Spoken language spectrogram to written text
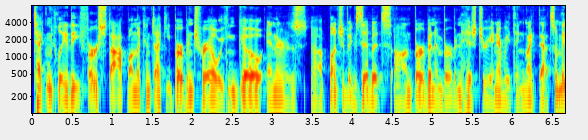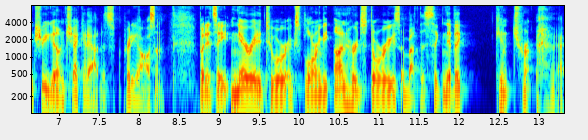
technically the first stop on the Kentucky Bourbon Trail where you can go, and there's a bunch of exhibits on bourbon and bourbon history and everything like that. So, make sure you go and check it out. It's pretty awesome. But it's a narrated tour exploring the unheard stories about the significant can try.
